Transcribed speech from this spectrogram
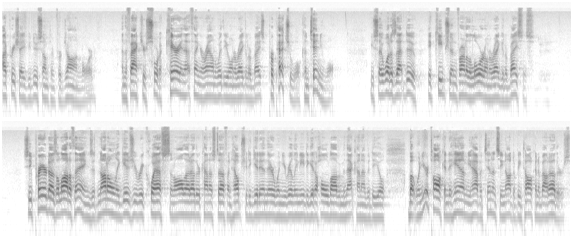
I appreciate if you do something for John, Lord. And the fact you're sort of carrying that thing around with you on a regular basis, perpetual, continual. You say, what does that do? It keeps you in front of the Lord on a regular basis. See, prayer does a lot of things. It not only gives you requests and all that other kind of stuff and helps you to get in there when you really need to get a hold of Him and that kind of a deal, but when you're talking to Him, you have a tendency not to be talking about others.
